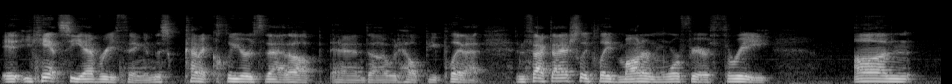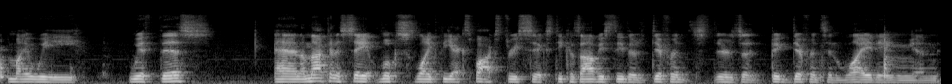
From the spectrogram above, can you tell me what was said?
it, you can't see everything, and this kind of clears that up and uh, would help you play that. In fact, I actually played Modern Warfare 3 on my Wii with this and I'm not going to say it looks like the Xbox 360 because obviously there's difference. There's a big difference in lighting, and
